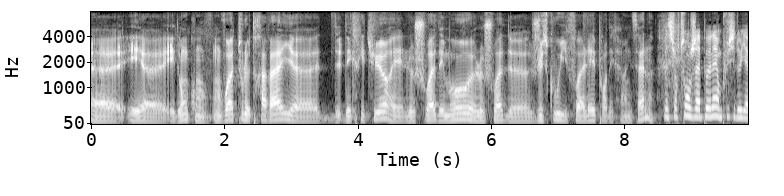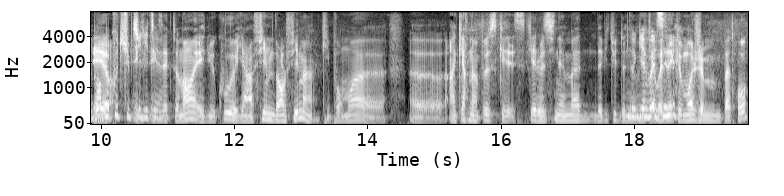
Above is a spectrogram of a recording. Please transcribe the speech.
Euh, et, euh, et donc, on, on voit tout le travail euh, d'écriture et le choix des mots, le choix de jusqu'où il faut aller pour décrire une scène. Mais surtout en japonais, en plus, il doit y avoir Et, beaucoup de subtilité. ex- Exactement. Et du coup, il y a un film dans le film qui, pour moi, euh, euh, incarne un peu ce qu'est le cinéma d'habitude de Naomi Kawase. Kawase, que moi, j'aime pas trop.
